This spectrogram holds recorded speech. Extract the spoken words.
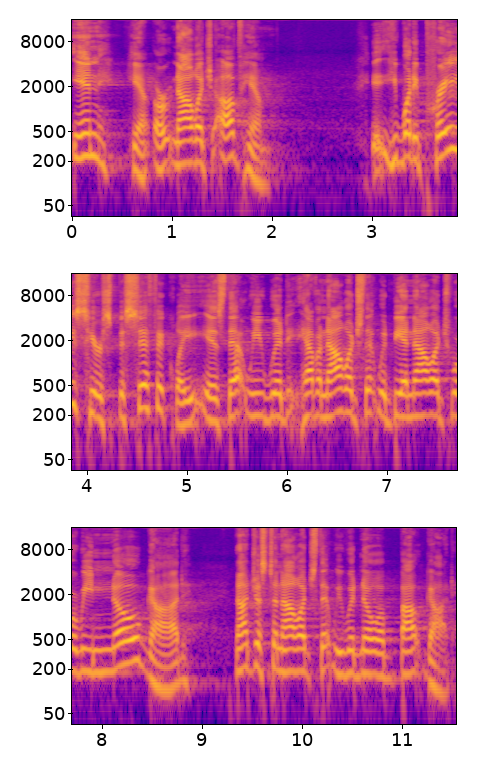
in Him or knowledge of Him. What he prays here specifically is that we would have a knowledge that would be a knowledge where we know God, not just a knowledge that we would know about God.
